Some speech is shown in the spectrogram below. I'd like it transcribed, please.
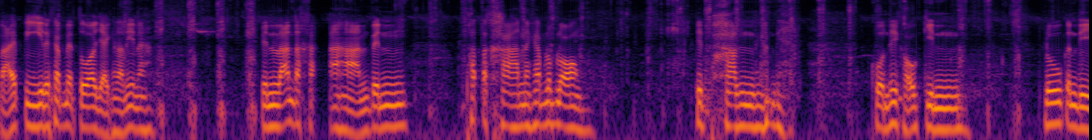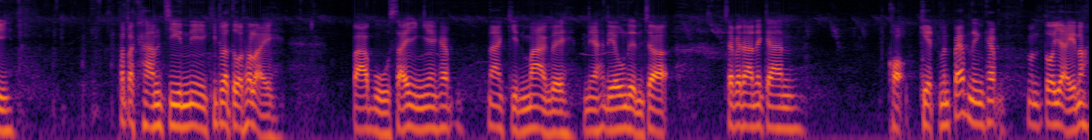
หลายปีนะครับเนี่ยตัวใหญ่ขนาดนี้นะ เป็นร้านอาหารเป็นพัตคารนะครับรับรองเป็นพันครับเนี่ยคนที่เขากินรู้กันดีพัตคารจีนนี่คิดว่าตัวเท่าไหร่ ปลาบูไซส์อย่างเงี้ยครับ น่ากินมากเลยเนี่ยเดี๋ยวเรียนจะใช้เวลาในการเกาะเกล็ดมันแป๊บหนึ่งครับ มันตัวใหญ่เนาะ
